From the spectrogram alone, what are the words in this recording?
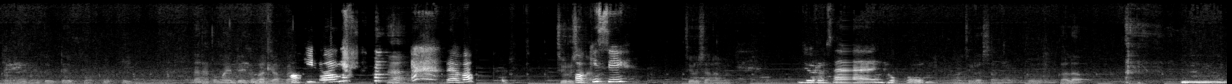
Keren itu Depok UI. Ntar aku main deh kapan-kapan. Hoki dong. Hah? Kenapa? Jurusan Hoki apa? sih. Jurusan apa? Jurusan hukum. Oh, jurusan hukum. Kalau Hmm.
